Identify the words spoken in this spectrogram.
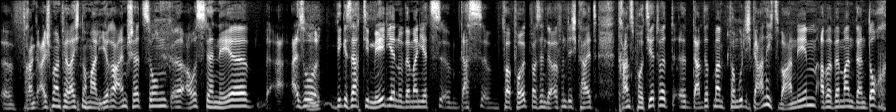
äh, Frank Eichmann, vielleicht nochmal Ihre Einschätzung äh, aus der Nähe. Also, mhm. wie gesagt, die Medien und wenn man jetzt äh, das äh, verfolgt, was in der Öffentlichkeit transportiert wird, äh, da wird man vermutlich gar nichts wahrnehmen. Aber wenn man dann doch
